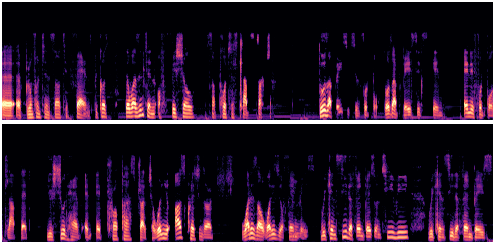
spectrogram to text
uh, uh, Bloemfontein Celtic fans because there wasn't an official supporters club structure. Those are basics in football. Those are basics in any football club that you should have an, a proper structure. When you ask questions around what is our what is your fan mm. base, we can see the fan base on TV. We can see the fan base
